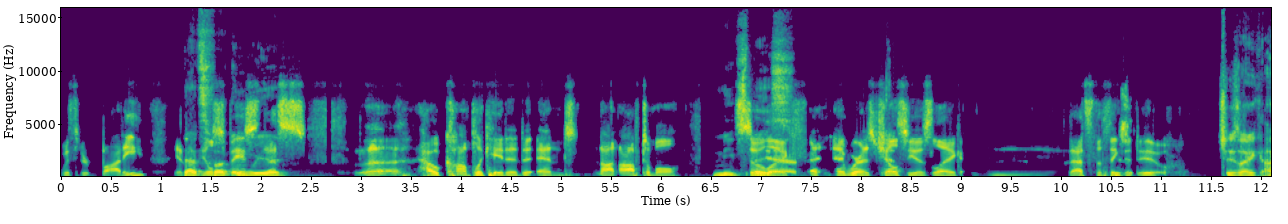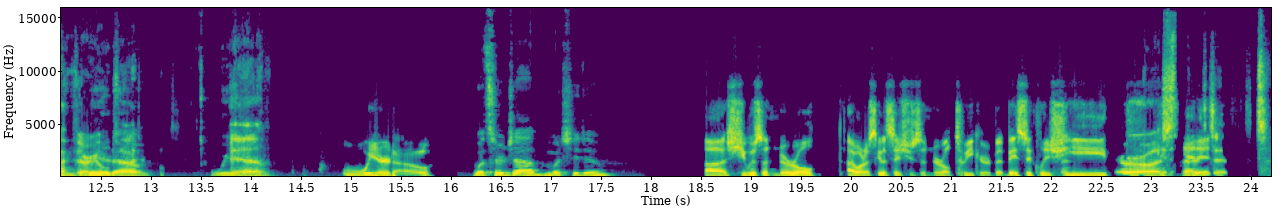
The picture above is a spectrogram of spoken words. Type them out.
with your body in That's real space. weird. That's ugh, how complicated and not optimal. Meat So space. like, and, and whereas Chelsea is like, mm, that's the thing to do. she's like, I'm very old. weirdo. Weirdo. Weirdo. What's her job? What's she do? Uh, she was a neural. I was going to say she's a neural tweaker, but basically she Neuroaestheticist.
